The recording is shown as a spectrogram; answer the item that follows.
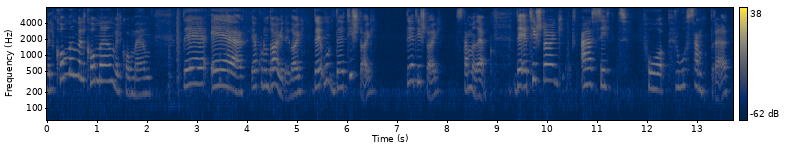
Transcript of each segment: Velkommen, velkommen, velkommen. Det er Ja, hvordan dag er det i dag? Det er, det er tirsdag. Det er tirsdag. Stemmer det. Det er tirsdag. Jeg sitter på Prosenteret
